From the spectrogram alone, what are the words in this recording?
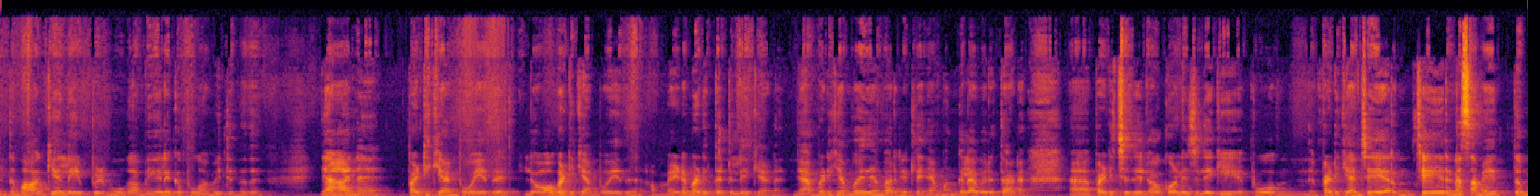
എന്ത് ഭാഗ്യമല്ലേ എപ്പോഴും മൂകാംബികയിലൊക്കെ പോകാൻ പറ്റുന്നത്. ഞാൻ പഠിക്കാൻ പോയത് ലോ പഠിക്കാൻ പോയത് അമ്മയുടെ മടിത്തട്ടിലേക്കാണ്. ഞാൻ പഠിക്കാൻ പോയത് ഞാൻ പറഞ്ഞിട്ടില്ല ഞാൻ മംഗലാപുരത്താണ് പഠിച്ചത്. ലോ കോളേജിലേക്ക് പോ പഠിക്കാൻ ചേർ ചേരണ സമയത്തും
